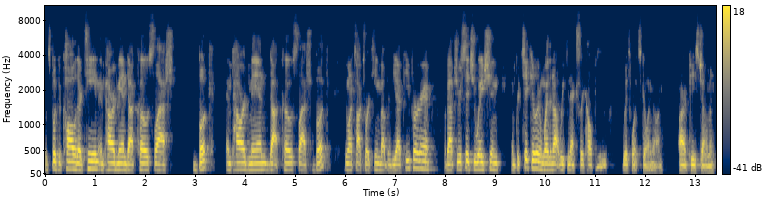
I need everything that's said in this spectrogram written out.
let's book a call with our team, empoweredman.co slash book, empoweredman.co slash book. You want to talk to our team about the VIP program, about your situation in particular, and whether or not we can actually help you with what's going on. All right, peace, gentlemen.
